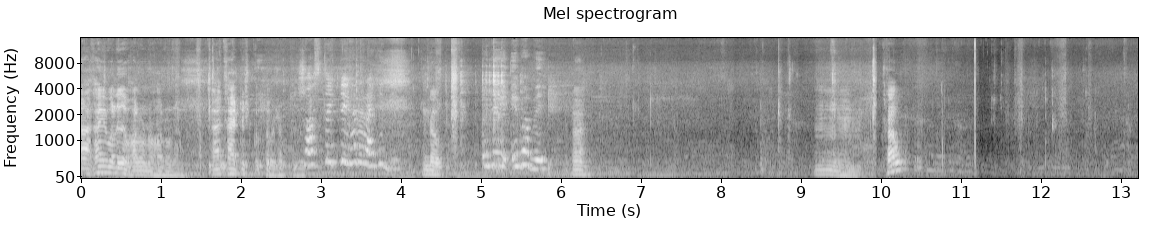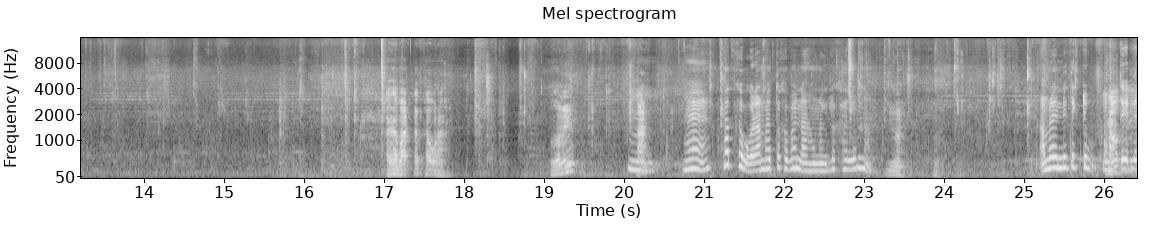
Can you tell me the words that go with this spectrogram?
না খাই বলে ভালো না ভালো না। না খাই টেস্ট করতে হবে সব কিছু সসটা একটু এখানে রেখে দিই দাও ওই যে এভাবে। হ্যাঁ। হুম খাও। আচ্ছা ভাতটা খাব না। বুঝলি? হ্যাঁ? হ্যাঁ ভাত খাব। কারণ ভাত তো খাব না এখন এগুলো খাইলাম না। না। আমরা এমনিতে একটু তেলে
